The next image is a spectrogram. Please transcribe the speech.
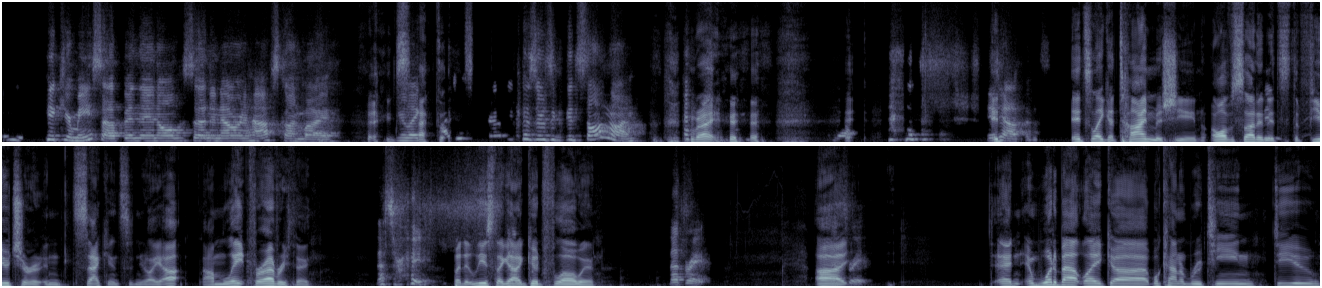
thing. You pick your mace up, and then all of a sudden, an hour and a half's gone by. You're like, exactly I just because there's a good song on. right. It, It- happens. it's like a time machine. All of a sudden, it's the future in seconds, and you're like, ah, I'm late for everything. That's right. But at least I got a good flow in. That's right. Uh, That's right. and and what about like uh what kind of routine do you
